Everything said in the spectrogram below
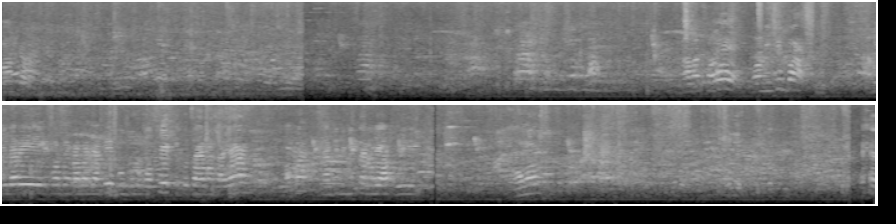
Selamat sore, mohon izin Pak. Ini dari Polsek Kabajati, Bubur Covid ikut saya sama saya. apa nanti diminta lihat di ngomong. Eh,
